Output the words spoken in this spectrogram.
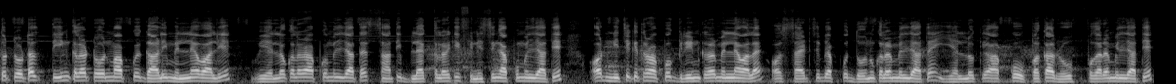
तो टोटल तीन कलर टोन में आपको गाड़ी मिलने वाली है। येलो कलर आपको मिल जाता है। साथ ही ब्लैक कलर की फिनिशिंग आपको मिल जाती है। और नीचे की तरफ़ आपको ग्रीन कलर मिलने वाला है। और साइड से भी आपको दोनों कलर मिल जाते हैं। येलो के आपको ऊपर का रूफ वगैरह मिल जाती है।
